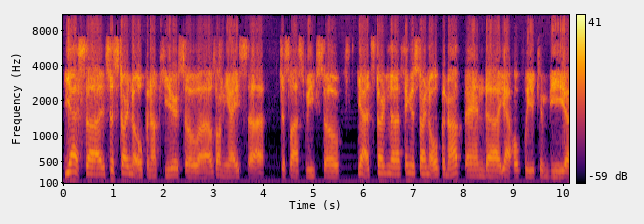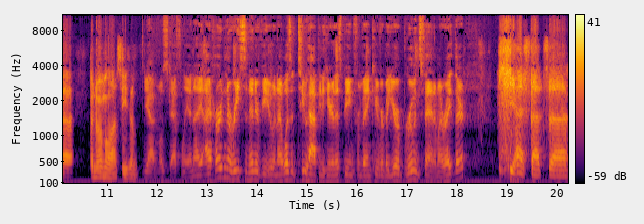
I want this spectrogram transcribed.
Yes, uh, it's just starting to open up here. So uh, I was on the ice uh, just last week. So yeah, it's starting to things are starting to open up, and uh, yeah, hopefully it can be uh, a normal off season. Yeah, most definitely. And I, I heard in a recent interview, and I wasn't too happy to hear this being from Vancouver, but you're a Bruins fan. Am I right there? Yes, that's. Uh,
